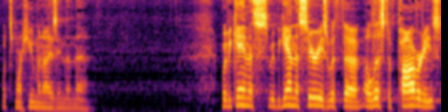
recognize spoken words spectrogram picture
What's more humanizing than that? We, began this, we began this series with uh, a list of poverties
